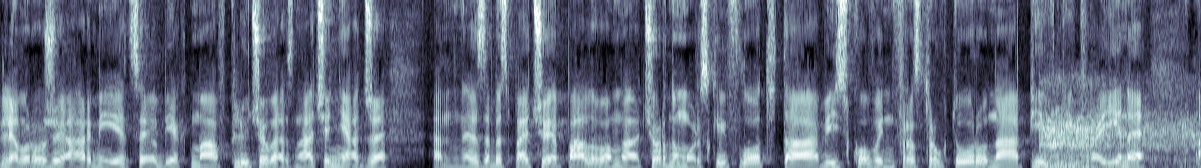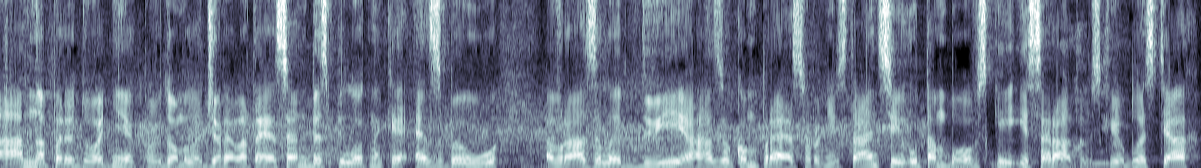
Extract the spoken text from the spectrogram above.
Для ворожої армії цей об'єкт мав ключове значення, адже е, забезпечує паливом Чорноморський флот та військову інфраструктуру на півдні країни. А напередодні, як повідомили джерела ТСН, безпілотники СБУ вразили дві газокомпресорні станції у Тамбовській і Саратовській областях.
